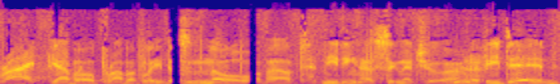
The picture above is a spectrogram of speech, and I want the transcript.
Right. Gabbo probably doesn't know about needing her signature. If he did,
